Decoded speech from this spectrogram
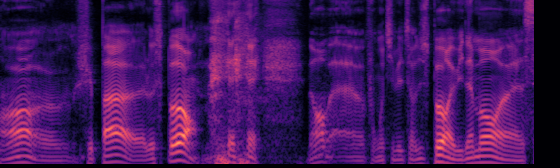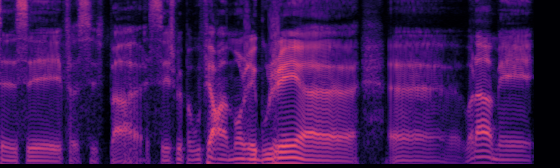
Oh, je sais pas, le sport. Non, il bah, faut continuer de faire du sport, évidemment. Euh, c'est, c'est, pas, c'est, je vais pas vous faire manger, bouger, euh, euh, voilà. Mais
